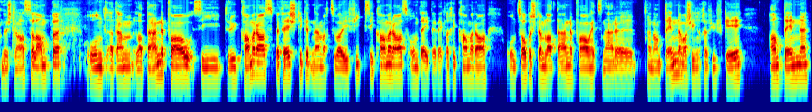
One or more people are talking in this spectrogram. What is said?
eine Strassenlampe und an diesem Laternenpfahl sind drei Kameras befestigt, nämlich zwei fixe Kameras und eine bewegliche Kamera. Und zuoberst am Laternenpfahl hat es äh, eine Antenne, wahrscheinlich eine 5G-Antenne.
